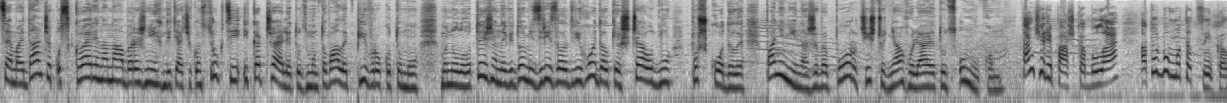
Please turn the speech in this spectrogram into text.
Це майданчик у сквері на набережні. Дитячі конструкції і качелі тут змонтували півроку тому. Минулого тижня невідомі зрізали дві гойдалки, ще одну пошкодили. Пані Ніна живе поруч і щодня гуляє тут з онуком. Там черепашка була, а тут був мотоцикл.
